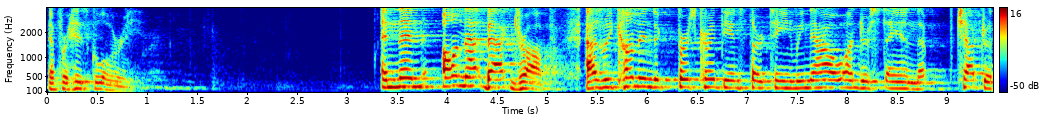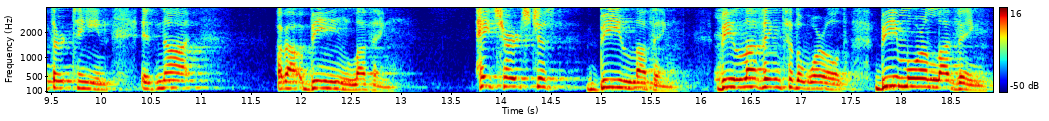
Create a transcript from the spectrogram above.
and for his glory. And then on that backdrop, as we come into 1 Corinthians 13, we now understand that chapter 13 is not about being loving. Hey, church, just be loving. Be loving to the world. Be more loving.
